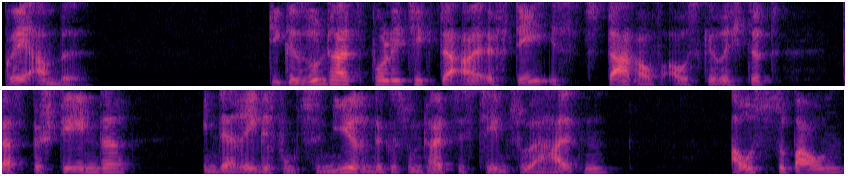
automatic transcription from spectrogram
Präambel. Die Gesundheitspolitik der AfD ist darauf ausgerichtet, das bestehende in der Regel funktionierende Gesundheitssystem zu erhalten, auszubauen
